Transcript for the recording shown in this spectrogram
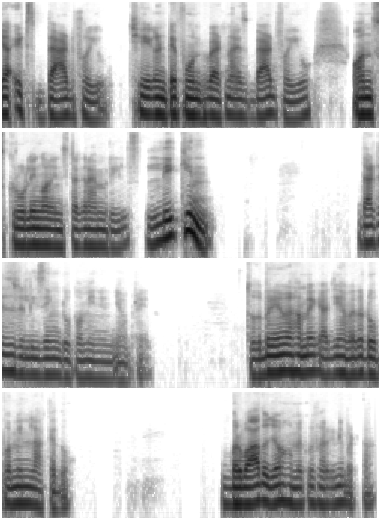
या इट्स बैड फॉर यू छह घंटे फ़ोन पे बैठना is bad for you on scrolling on Instagram reels लेकिन that is releasing dopamine in your brain तो, तो ब्रेन में हमें क्या जी हमें तो डोपामीन ला के दो। बर्बाद हो जाओ हमें कोई फ़र्क नहीं पड़ता।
